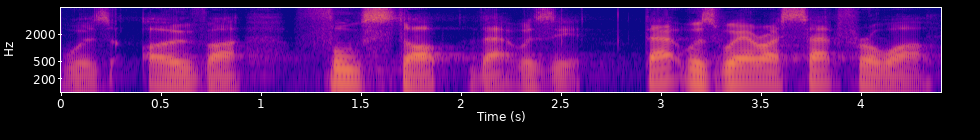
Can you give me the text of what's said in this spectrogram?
was over. Full stop. That was it. That was where I sat for a while.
